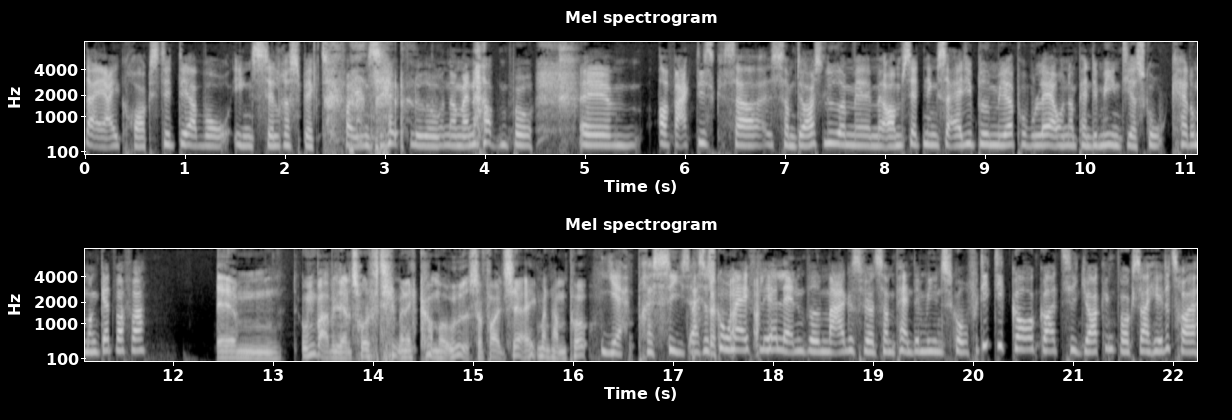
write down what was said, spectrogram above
der er i Crocs, det er der, hvor ens selvrespekt for en selv flyder når man har dem på. Øhm, og faktisk, så, som det også lyder med, med omsætning, så er de blevet mere populære under pandemien, de her sko. Kan du måske gætte, hvorfor? Øhm, umiddelbart vil jeg tro, det fordi man ikke kommer ud, så folk ser ikke, man har dem på. Ja, præcis. Altså skoene er i flere lande blevet markedsført som pandemiens sko, fordi de går godt til joggingbukser og hættetrøjer,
